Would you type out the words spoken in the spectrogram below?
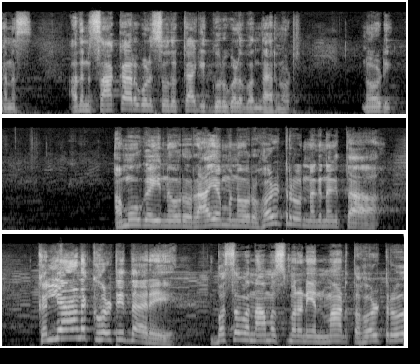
ಕನಸು. ಅದನ್ನು ಸಾಕಾರಗೊಳಿಸೋದಕ್ಕಾಗಿ ಗುರುಗಳು ಬಂದಾರ ನೋಡ್ರಿ. ನೋಡಿ ಅಮೂಗೈನವರು ರಾಯಮ್ಮನವರು ಹೊರಟರು ನಗನಗ್ತಾ, ಕಲ್ಯಾಣಕ್ಕೆ ಹೊರಟಿದ್ದಾರೆ. ಬಸವ ನಾಮಸ್ಮರಣೆಯನ್ನು ಮಾಡ್ತಾ ಹೊರಟರು.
